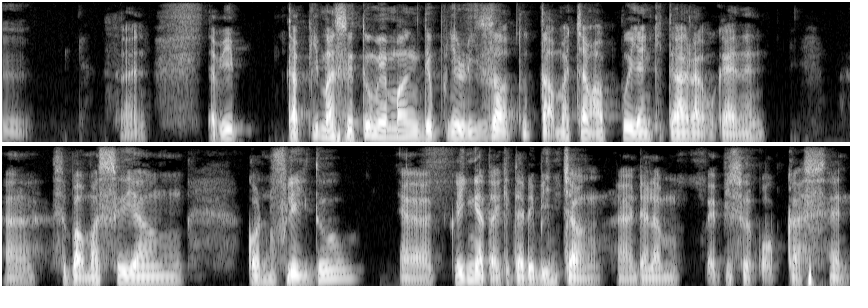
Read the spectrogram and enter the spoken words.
Hmm. kan. Tapi tapi masa tu memang dia punya result tu tak macam apa yang kita harapkan kan. Uh, sebab masa yang konflik tu uh, kau ingat tak kita ada bincang uh, dalam episod podcast kan.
